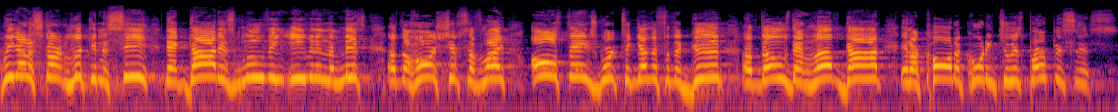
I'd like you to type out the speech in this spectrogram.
we got to start looking to see that God is moving even in the midst of the hardships of life. All things work together for the good of those that love God and are called according to his purposes.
